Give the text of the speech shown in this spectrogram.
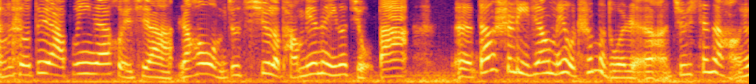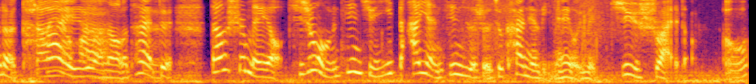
我们说对啊，不应该回去啊。然后我们就去了旁边的一个酒吧，呃，当时丽江没有这么多人啊，就是现在好像有点太热闹了，太对。当时没有，其实我们进去一打眼进去的时候，就看见里面有一位巨帅的。哦，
